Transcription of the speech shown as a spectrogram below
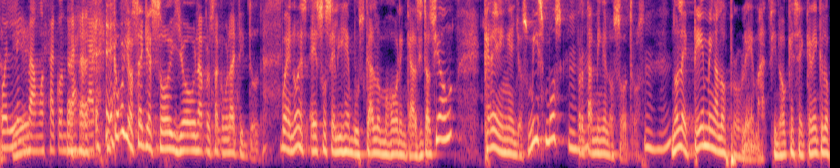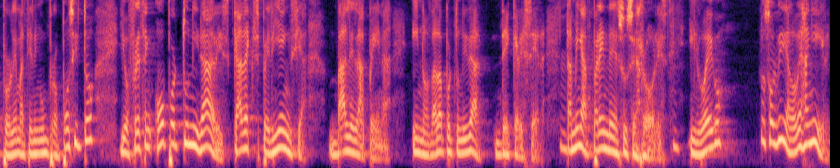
o le vamos a contagiar. ¿Y cómo yo sé que soy yo una persona con una actitud? Bueno, es, eso se eligen buscar lo mejor en cada situación, creen en ellos mismos, pero también en los otros. No le temen a los problemas, sino que se creen que los problemas tienen un propósito y ofrecen oportunidades. Cada experiencia vale la pena y nos da la oportunidad de crecer. También aprenden de sus errores y luego los olvidan, lo dejan ir.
